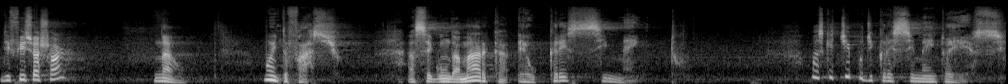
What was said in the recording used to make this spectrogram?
Difícil achar? Não. Muito fácil. A segunda marca é o crescimento. Mas que tipo de crescimento é esse?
